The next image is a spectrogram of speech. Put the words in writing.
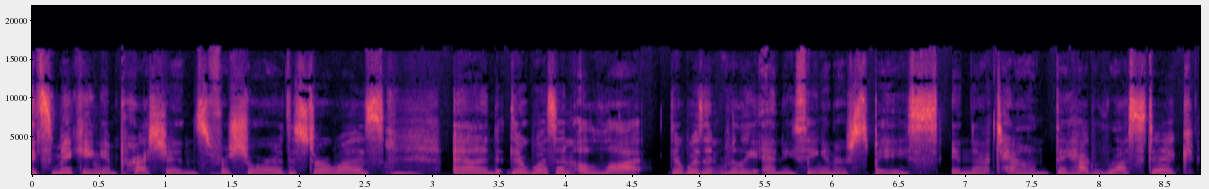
it's making impressions for sure, the store was. And there wasn't a lot, there wasn't really anything in our space in that town. They had rustic,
